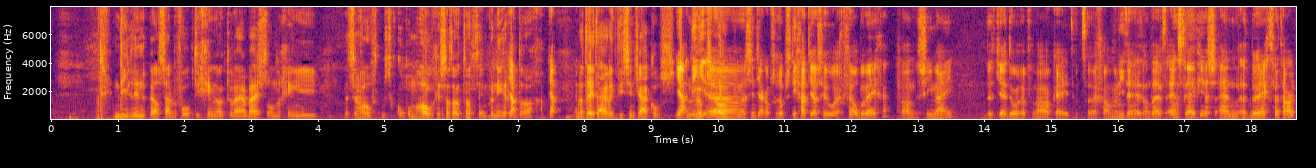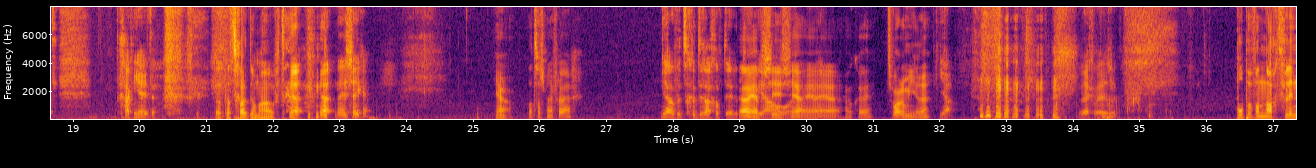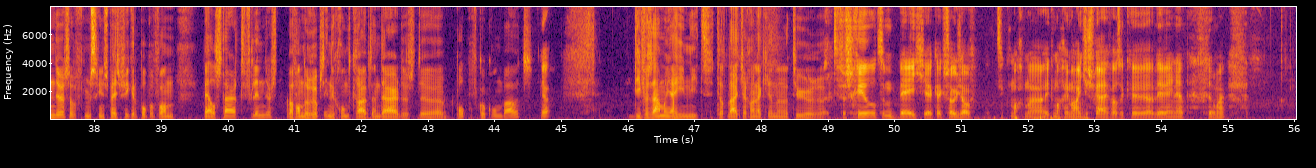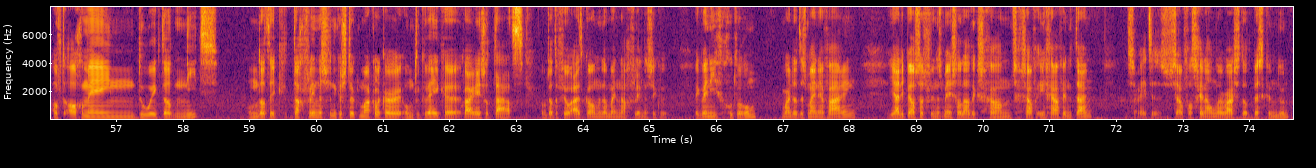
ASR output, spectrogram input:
Die lindenpelstaart bijvoorbeeld, die ging ook toen wij erbij stonden, ging hij met zijn hoofd, met zijn kop omhoog. Is dat ook dat imponeren Ja. gedrag? Ja. En dat deed eigenlijk die Sint-Jacobs Ja, die eh. Sint-Jacobs rups die gaat juist heel erg fel bewegen. Van zie mij. Dat jij door hebt van nou oké, dat eh, gaan we niet eten. Want hij heeft en streepjes en het beweegt vet hard. Dat ga ik niet eten. Dat, dat schoot door mijn hoofd. ja, ja, nee zeker. Ja, wat was mijn vraag? Ja, of het gedrag of Oh territoriaal. ja, precies. eh, Ja, ja, ja. Oké. Het is warm hier, hè? Ja. Wegwezen. Poppen van nachtvlinders, of misschien specifieker de poppen van pijlstaartvlinders, waarvan de rups in de grond kruipt en daar dus de pop of kokon bouwt. Ja. Die verzamel jij hier niet. Dat laat je gewoon lekker in de natuur. eh. Het verschilt een beetje. Kijk, sowieso, ik mag, me, ik mag in mijn handjes wrijven als ik er eh, weer een heb, zeg maar. Over het algemeen doe ik dat niet, omdat ik dagvlinders vind ik een stuk makkelijker om te kweken qua resultaat. Ook dat er veel uitkomen dan bij nachtvlinders. Ik, ik weet niet goed waarom, maar dat is mijn ervaring. Ja, die pijlstaatvlinders meestal laat ik ze gewoon zichzelf ingraven in de tuin. Want Ze weten zelf als geen ander waar ze dat best kunnen doen.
